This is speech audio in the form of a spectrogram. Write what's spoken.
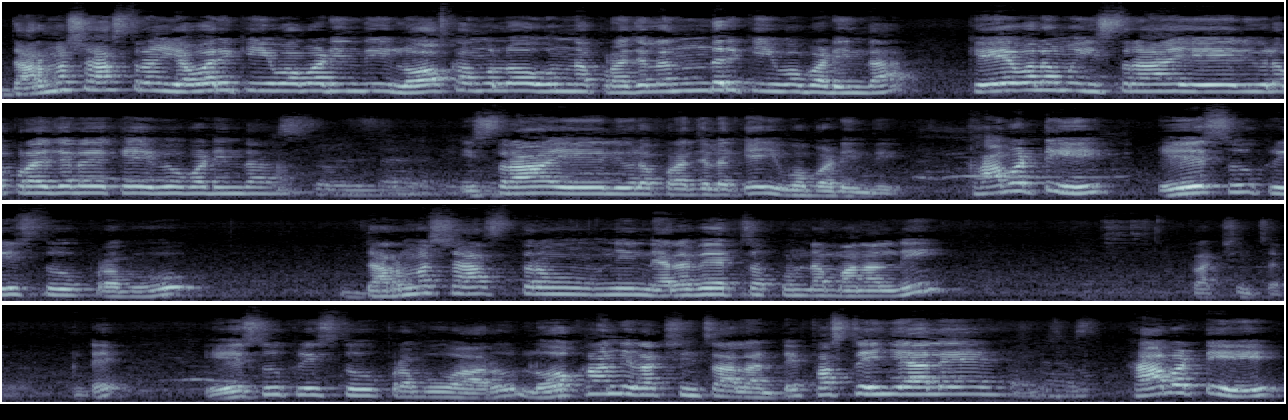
ధర్మశాస్త్రం ఎవరికి ఇవ్వబడింది? లోకములో ఉన్న ప్రజలందరికీ ఇవ్వబడిందా? కేవలం ఇస్రాయేలీయుల ప్రజలకే ఇవ్వబడిందా? ఇస్రాయేలీయుల ప్రజలకే ఇవ్వబడింది. కాబట్టి యేసుక్రీస్తు ప్రభువు ధర్మశాస్త్రంని నెరవేర్చకుండా మనల్ని రక్షించలేదు. అంటే యేసుక్రీస్తు ప్రభు వారు లోకాన్ని రక్షించాలంటే ఫస్ట్ ఏం చేయాలి? కాబట్టి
